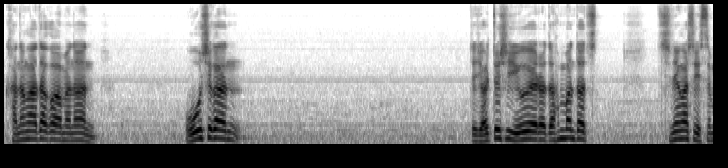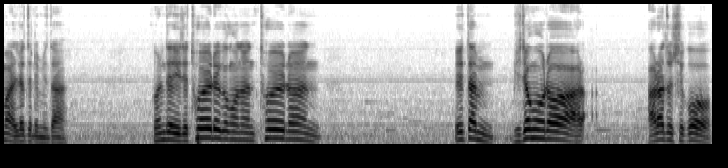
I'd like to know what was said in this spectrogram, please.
가능하다고 하면은 오후 시간 이제 12시 이후에라도 한 번 더 진행할 수 있으면 알려드립니다. 그런데 이제 토요일의 경우는 토요일은 일단 미정으로 알, 알아주시고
